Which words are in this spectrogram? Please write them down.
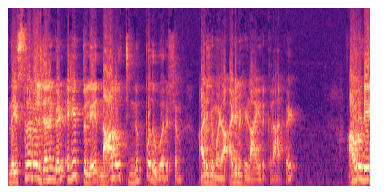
இந்த இஸ்ரேல் ஜனங்கள் எகிப்திலே நானூற்றி முப்பது வருஷம் அடிமைகளா அடிமைகளாயிருக்கிறார்கள். அவருடைய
